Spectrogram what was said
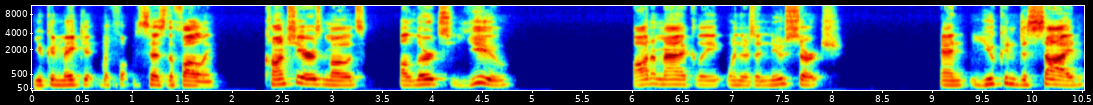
you can make it, the says the following. Concierge modes alerts you automatically when there's a new search and you can decide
